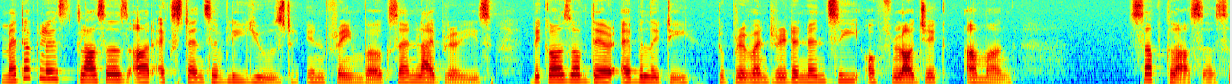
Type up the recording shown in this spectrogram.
Meta classes are extensively used in frameworks and libraries because of their ability to prevent redundancy of logic among subclasses.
